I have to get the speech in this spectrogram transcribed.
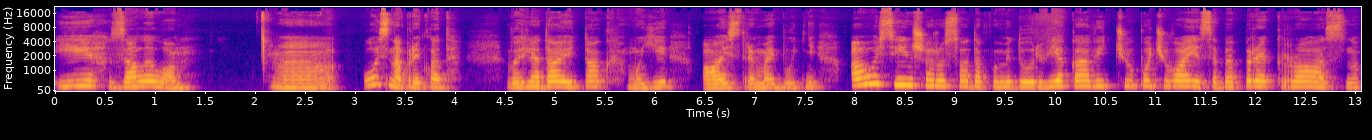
і залила. Ось, наприклад, виглядають так мої айстри майбутні. А ось інша розсада помідорів, яка відчу, почуває себе прекрасно.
